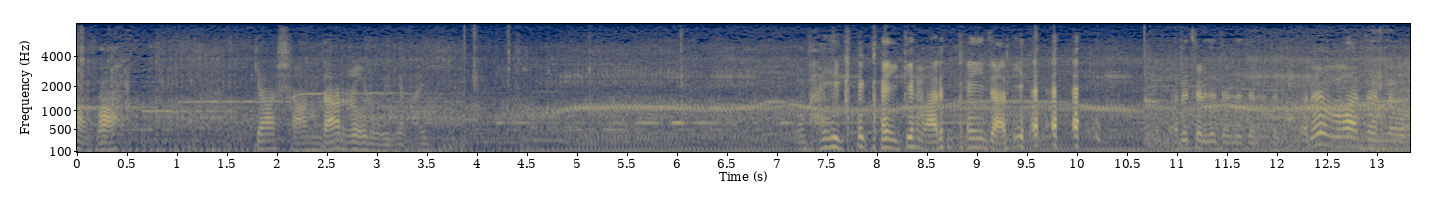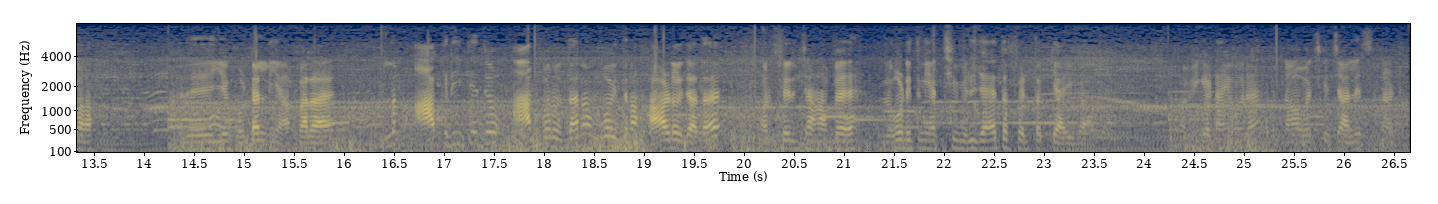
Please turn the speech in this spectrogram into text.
हाँ, वाह क्या शानदार रोड हुई है भाई। भाई के कहीं के मारे कहीं जा रही है। अरे चढ़ जा चढ़ जा चढ़ जा। अरे वाह धन्यवाद। अरे ये होटल नहीं आ पा रहा है। मतलब आखिरी के जो आप पर होता है ना, वो इतना हार्ड हो जाता है। और फिर जहाँ पे रोड इतनी अच्छी मिल जाए तो फिर तो क्या ही बात है। अभी का टाइम हो रहा है, नौ बज के चालीस मिनट।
